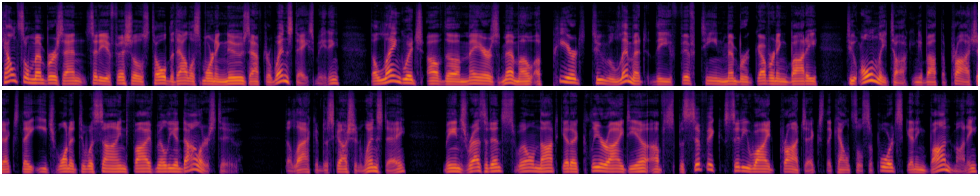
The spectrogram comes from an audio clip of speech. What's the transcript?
Council members and city officials told the Dallas Morning News after Wednesday's meeting the language of the mayor's memo appeared to limit the 15 member governing body to only talking about the projects they each wanted to assign $5 million to. The lack of discussion Wednesday means residents will not get a clear idea of specific citywide projects the council supports getting bond money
